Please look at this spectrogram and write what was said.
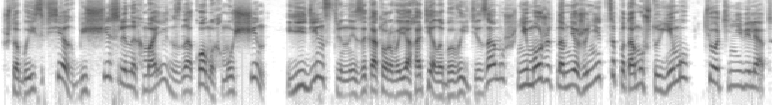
«чтобы из всех бесчисленных моих знакомых мужчин единственный, за которого я хотела бы выйти замуж, не может на мне жениться, потому что ему тети не велят».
